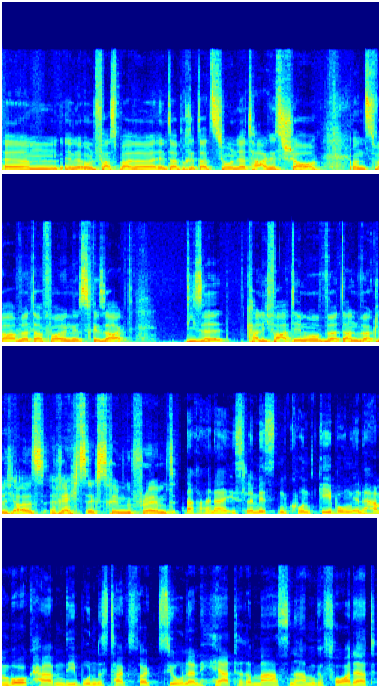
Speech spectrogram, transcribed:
ähm, eine unfassbare Interpretation der Tagesschau. Und zwar wird da Folgendes gesagt. Diese Kalifat-Demo wird dann wirklich als rechtsextrem geframed. Nach einer Islamistenkundgebung in Hamburg haben die Bundestagsfraktionen härtere Maßnahmen gefordert.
